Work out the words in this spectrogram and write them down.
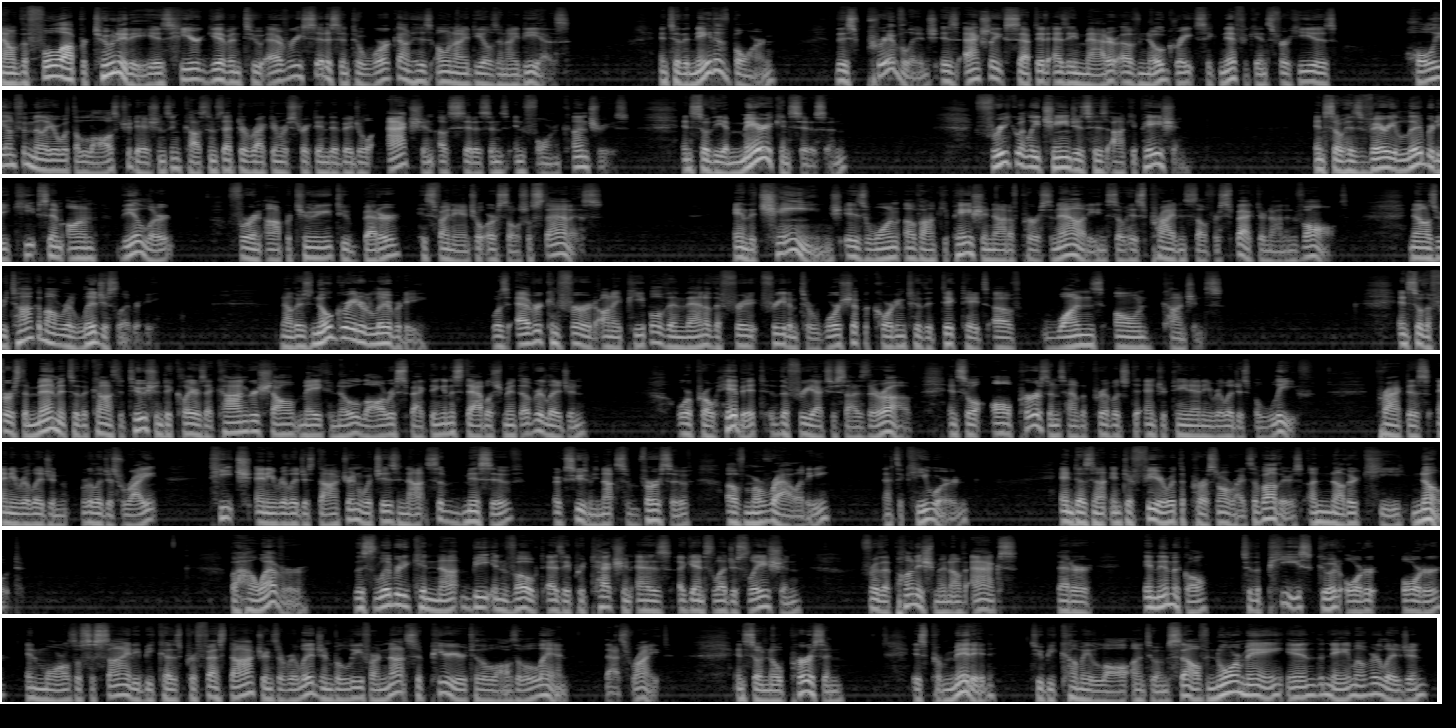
Now, the full opportunity is here given to every citizen to work out his own ideals and ideas. And to the native born, this privilege is actually accepted as a matter of no great significance, for he is wholly unfamiliar with the laws, traditions, and customs that direct and restrict individual action of citizens in foreign countries. And so the American citizen frequently changes his occupation. And so his very liberty keeps him on the alert for an opportunity to better his financial or social status. And the change is one of occupation, not of personality. And so his pride and self respect are not involved. Now, as we talk about religious liberty, now there's no greater liberty was ever conferred on a people than that of the free- freedom to worship according to the dictates of one's own conscience. And so the First Amendment to the Constitution declares that Congress shall make no law respecting an establishment of religion or prohibit the free exercise thereof. And so all persons have the privilege to entertain any religious belief practice any religion religious right, teach any religious doctrine which is not submissive or excuse me not subversive of morality that's a key word and does not interfere with the personal rights of others another key note but however this liberty cannot be invoked as a protection as against legislation for the punishment of acts that are inimical to the peace good order order and morals of society because professed doctrines of religion belief are not superior to the laws of the land. That's right. And so no person is permitted to become a law unto himself, nor may, in the name of religion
